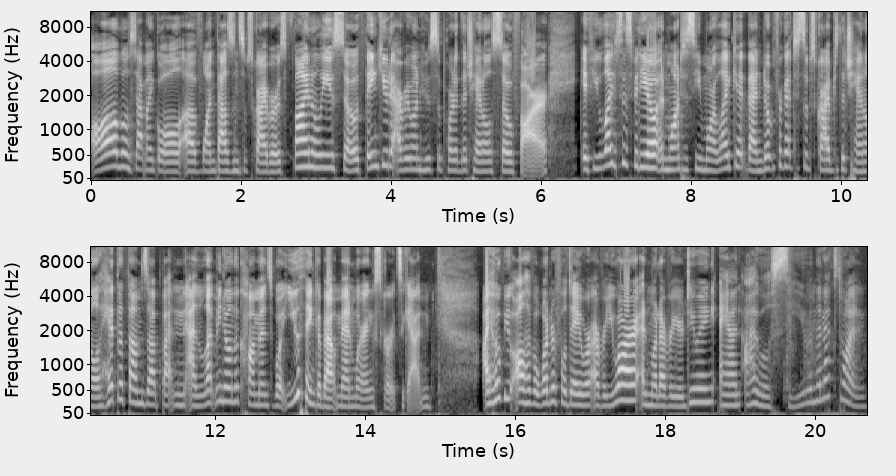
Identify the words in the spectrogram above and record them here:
almost at my goal of 1,000 subscribers finally, so thank you to everyone who's supported the channel so far. If you liked this video and want to see more like it, then don't forget to subscribe to the channel, hit the thumbs up button, and let me know in the comments what you think about men wearing skirts again. I hope you all have a wonderful day wherever you are and whatever you're doing, and I will see you in the next one.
